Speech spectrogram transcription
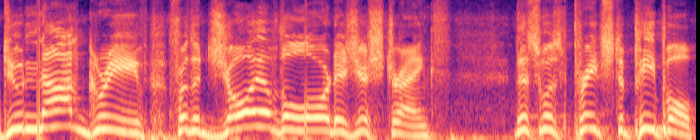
Do not grieve, for the joy of the Lord is your strength. This was preached to people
